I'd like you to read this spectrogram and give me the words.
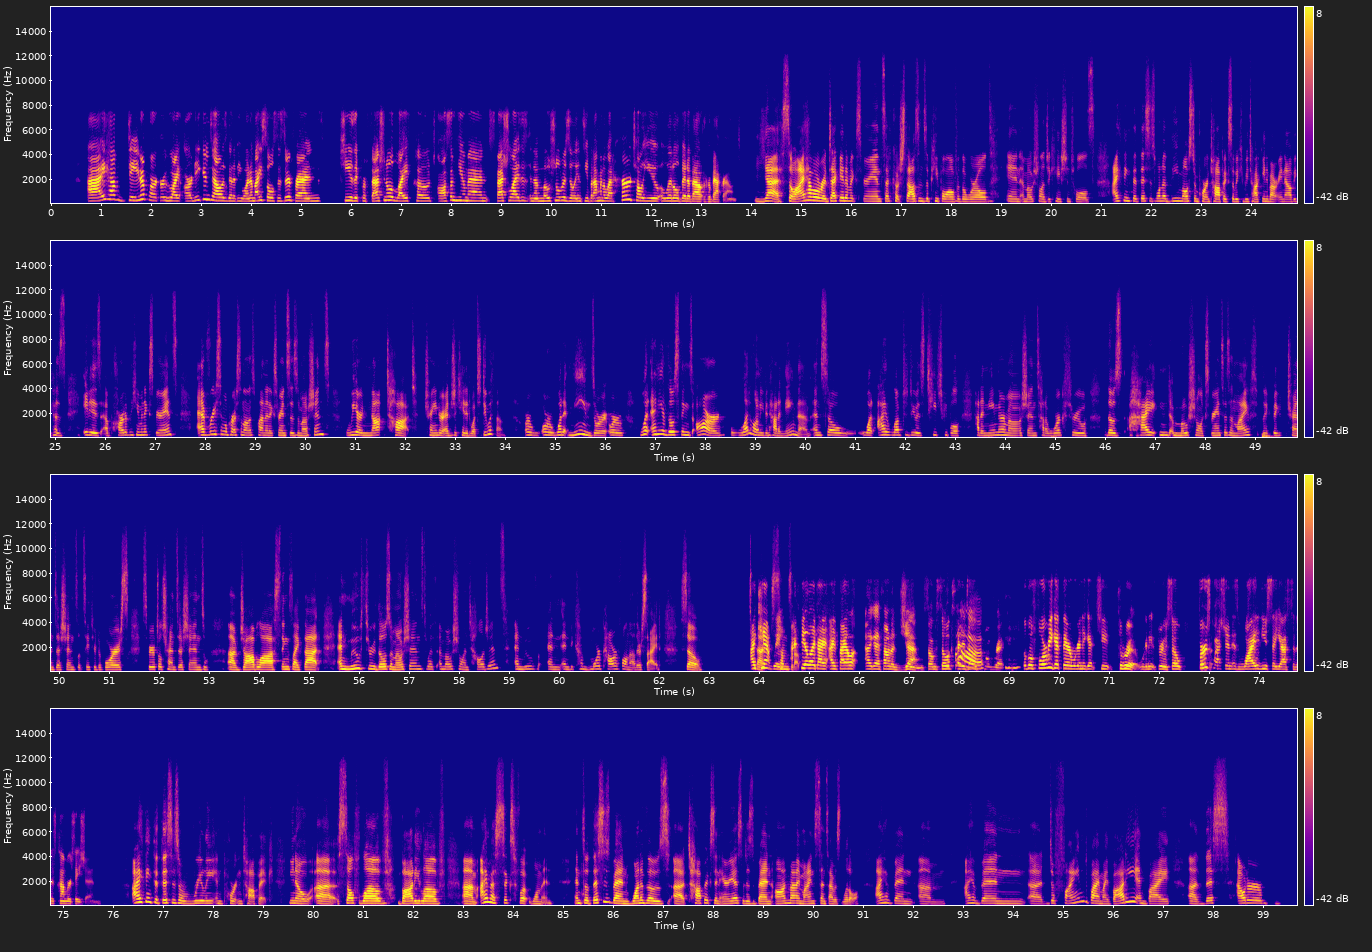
I have Dana Parker, who I already can tell is going to be one of my soul sister friends. She is a professional life coach, awesome human, specializes in emotional resiliency, but I'm going to let her tell you a little bit about her background. Yes. So I have over a decade of experience. I've coached thousands of people all over the world in emotional education tools. I think that this is one of the most important topics that we could be talking about right now because it is a part of the human experience. Every single person on this planet experiences emotions. We are not taught, trained, or educated what to do with them or or what it means or or what any of those things are let alone even how to name them. And so what i love to do is teach people how to name their emotions how to work through those heightened emotional experiences in life like big transitions let's say through divorce spiritual transitions uh, job loss things like that and move through those emotions with emotional intelligence and move and and become more powerful on the other side. So I can't wait. I feel like I, I feel like I found a gem. So I'm so excited Ah. to cover it. But before we get there, we're gonna get to through. We're gonna get through. So first question is why did you say yes to this conversation? I think that this is a really important topic. You know, uh, self love, body love. Um, I'm a six foot woman. And so this has been one of those uh, topics and areas that has been on my mind since I was little. I have been. Um, I have been uh, defined by my body and by uh, this outer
